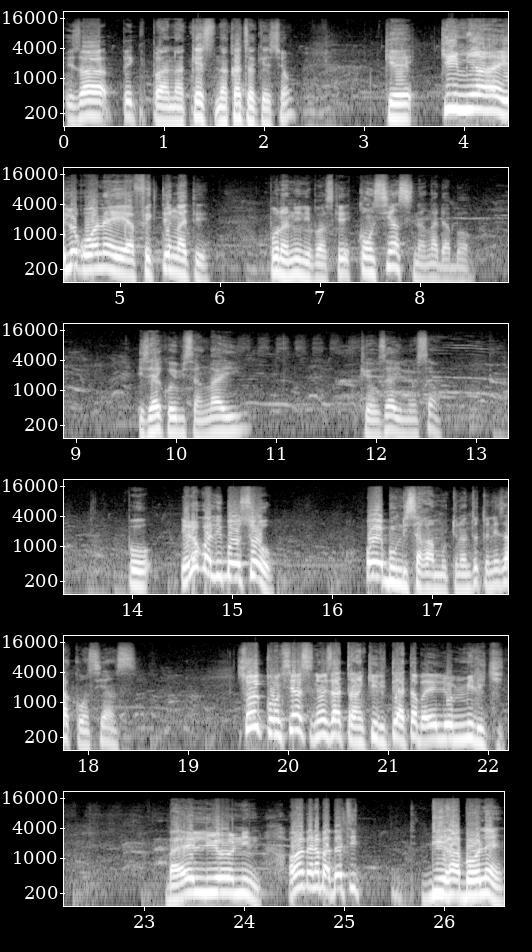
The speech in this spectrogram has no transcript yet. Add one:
Ils ont pas na question que kimia eloko wana e affecte nga te mpo na nini parce que conscience na nga d'abord ezali koyebisa ngai ke oza innocent mpo eloko ya liboso oyo ebundisaka motu na nzoto na eza conscience soki conscience no eza tranquille te ata bayeli yo miliki bayeli yo nini omoi mpena babeti dirabolin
